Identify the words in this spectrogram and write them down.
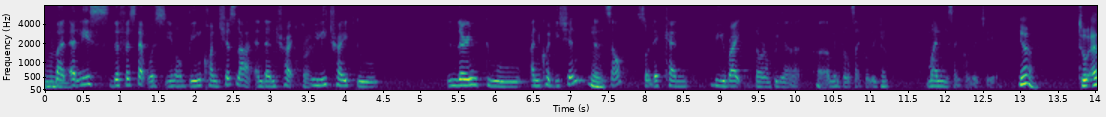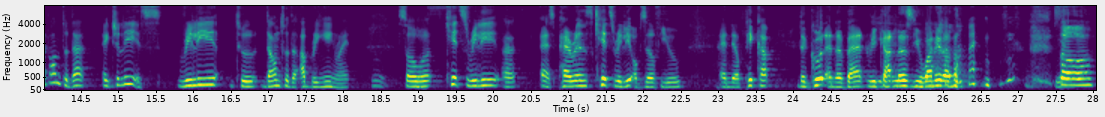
But at least the first step was, you know, being conscious lah and then try Right. really try to learn to uncondition themselves so they can rewrite orang punya uh, mental psychology, money psychology. Yeah. To add on to that, actually, it's really to down to the upbringing, right? So kids really, uh, as parents, kids really observe you, and they'll pick up the good and the bad, regardless you want it or not. so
